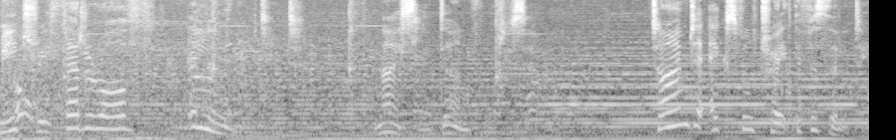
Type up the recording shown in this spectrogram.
Dmitry Fedorov eliminated. Nicely done, 47. Time to exfiltrate the facility.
